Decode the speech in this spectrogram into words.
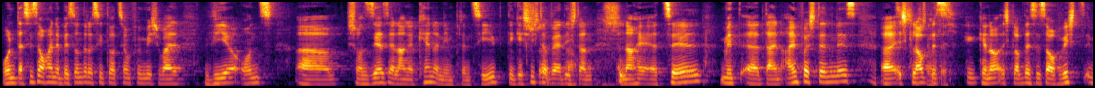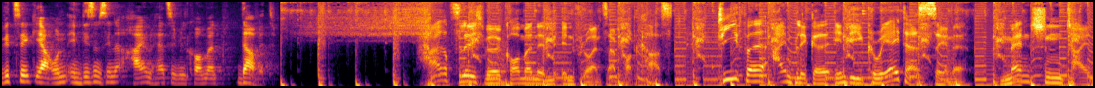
Und das ist auch eine besondere Situation für mich, weil wir uns äh, schon sehr, sehr lange kennen im Prinzip. Die Geschichte Stimmt, werde ich ja. dann nachher erzählen mit äh, deinem Einverständnis. Äh, ich glaube, das, genau, ich glaube, das ist auch witzig. Ja, und in diesem Sinne, hi und herzlich willkommen, David. Herzlich willkommen im Influencer Podcast. Tiefe Einblicke in die Creator-Szene. Menschen teilen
